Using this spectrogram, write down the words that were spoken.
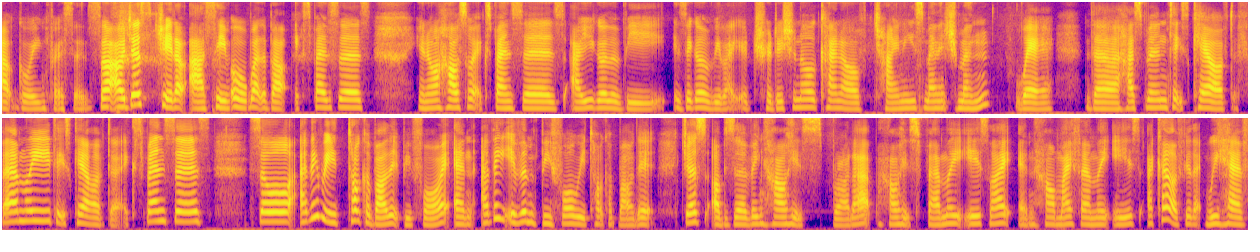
outgoing person. So I'll just straight up ask him, Oh, what about expenses? You know, household expenses. Are you gonna be is it gonna be like a traditional kind of Chinese management where the husband takes care of the family, takes care of the expenses. So I think we talked about it before and I think even before we talk about it, just observing how he's brought up, how his family is like and how my family is, I kind of feel like we have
